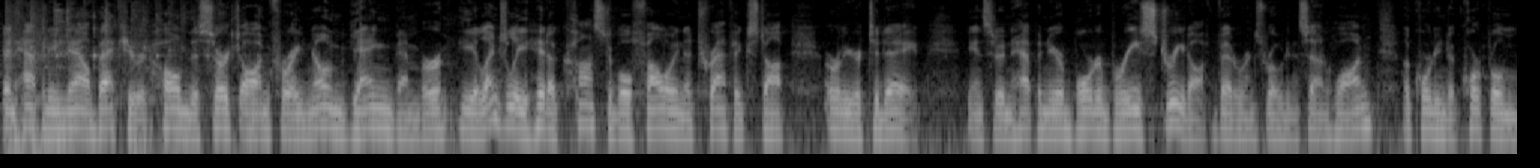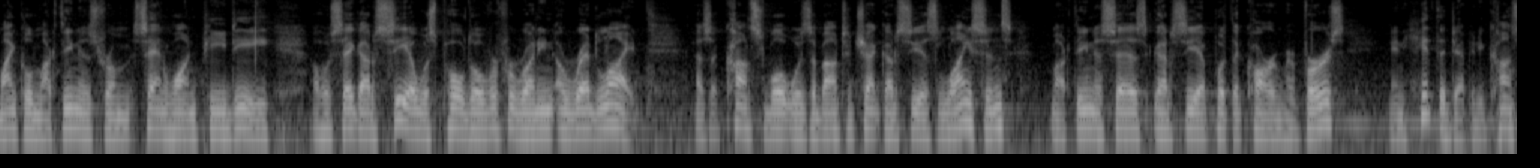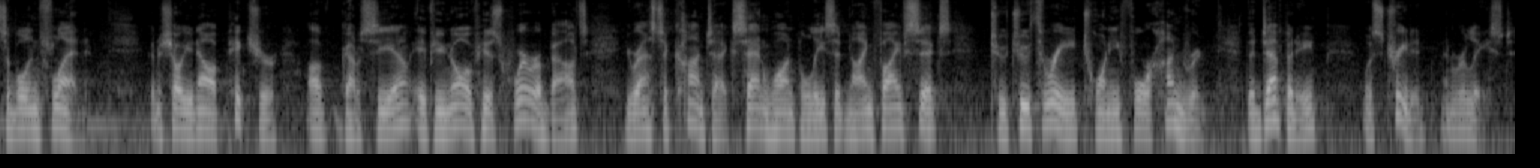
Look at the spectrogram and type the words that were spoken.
And happening now back here at home, the search on for a known gang member. He allegedly hit a constable following a traffic stop earlier today. The incident happened near Border Breeze Street off Veterans Road in San Juan. According to Corporal Michael Martinez from San Juan PD, Jose Garcia was pulled over for running a red light. As a constable was about to check Garcia's license, Martinez says Garcia put the car in reverse and hit the deputy constable and fled. Going to show you now a picture of Garcia. If you know of his whereabouts, you're asked to contact San Juan Police at 956 223 2400. The deputy was treated and released.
